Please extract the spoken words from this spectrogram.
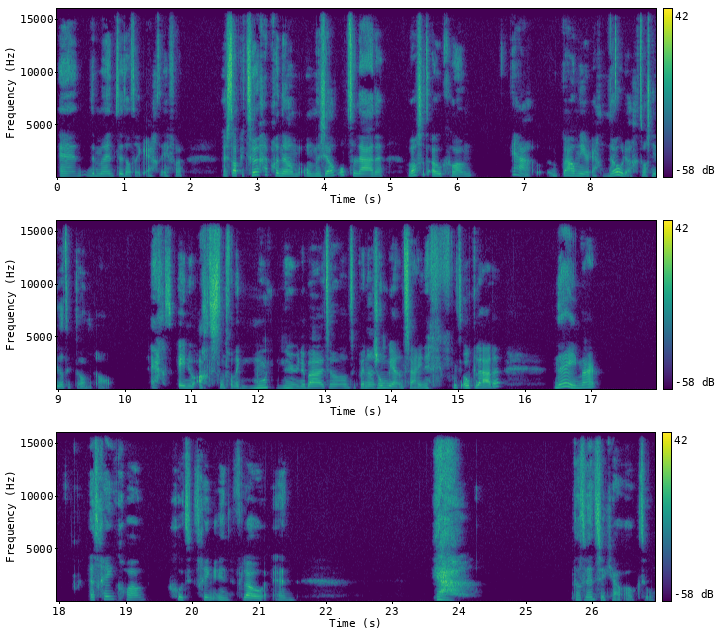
En de momenten dat ik echt even een stapje terug heb genomen om mezelf op te laden, was het ook gewoon, ja, op een bepaalde manier echt nodig. Het was niet dat ik dan al echt 1 uur achter stond van ik moet nu naar buiten, want ik ben een zombie aan het zijn en ik moet opladen. Nee, maar het ging gewoon goed. Het ging in flow en ja, dat wens ik jou ook toe.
